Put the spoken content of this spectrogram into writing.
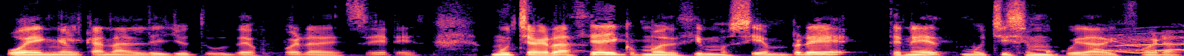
o en el canal de YouTube de Fuera de Series. Muchas gracias y como decimos siempre, tened muchísimo cuidado ahí fuera.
